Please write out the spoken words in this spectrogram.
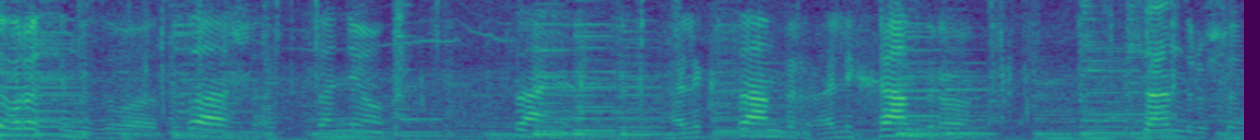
все в России называют? Саша, Санек, Саня, Александр, Алехандро. Сандруша.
